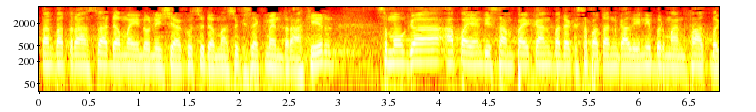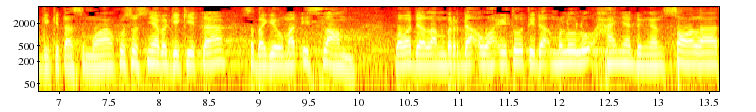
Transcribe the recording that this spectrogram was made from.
Tanpa terasa Damai Indonesia aku sudah masuk segmen terakhir. Semoga apa yang disampaikan pada kesempatan kali ini bermanfaat bagi kita semua Khususnya bagi kita sebagai umat Islam Bahwa dalam berdakwah itu tidak melulu hanya dengan sholat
